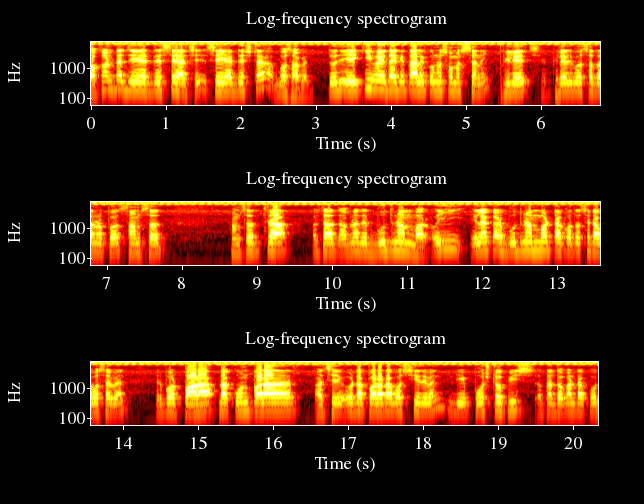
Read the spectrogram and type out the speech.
দোকানটা যে অ্যাড্রেসে আছে, সেই অ্যাড্রেসটা বসাবেন। যদি একই হয়ে থাকে, তাহলে কোনো সমস্যা নেই। ভিলেজ ভিলেজ বসানোর পর সাংসদ হামসাদরা অর্থাৎ আপনাদের বুথ নাম্বার, ওই এলাকার বুথ নাম্বারটা কত সেটা বসাবেন। এরপর পাড়াটা কোন পাড়ার আছে, ওটা পাড়াটা বসিয়ে দেবেন। দিয়ে পোস্ট অফিস, আপনার দোকানটা কোন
